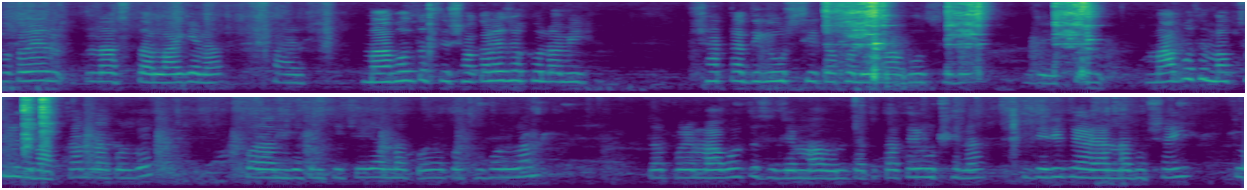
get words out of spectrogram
সকালে নাস্তা লাগে না। আর মা বলতেছে, সকালে যখন আমি সাতটার দিকে উঠছি, তখনই মা বলছিল যে, মা প্রথম ভাবছিল যে ভাত রান্না করবে। পরে আমি যখন খিচুড়ি রান্না করার কথা বললাম, তারপরে মা বলতেছে যে, মা উনটা তো তাড়াতাড়ি উঠে না, দেরি করে রান্না বসাই। তো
